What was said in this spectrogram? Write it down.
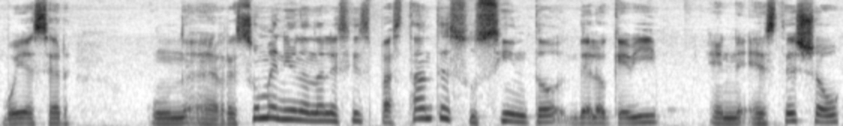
voy a hacer un eh, resumen y un análisis bastante sucinto de lo que vi en este show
